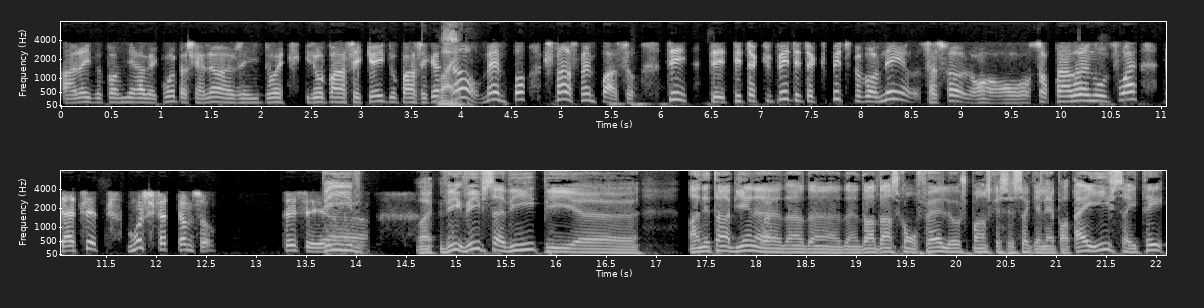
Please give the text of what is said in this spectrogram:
ah là, il veut pas venir avec moi parce que là, il doit, il doit penser que, il doit penser que. Ouais. Non, même pas. Je pense même pas à ça. Tu sais, t'es, t'es occupé, t'es occupé, tu peux pas venir. Ça sera, on, on se reprendra une autre fois. It. Moi, je suis fait comme ça. Tu sais, c'est. Vivre, euh, ouais, sa vie, puis euh, en étant bien dans, dans, dans, dans, dans ce qu'on fait, là, je pense que c'est ça qui est l'important. Hey Yves, ça a été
